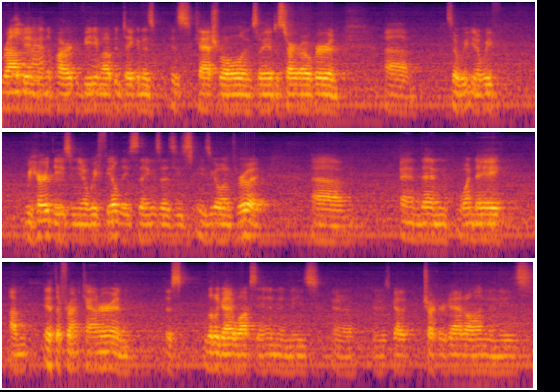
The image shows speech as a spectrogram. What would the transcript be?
robbed him, him in the park, beat him up, and taken his, his cash roll, and so he had to start over. And um, so we, you know, we we heard these, and you know, we feel these things as he's he's going through it. Um, and then one day I'm at the front counter and this little guy walks in and he's uh, he's got a trucker hat on and he's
